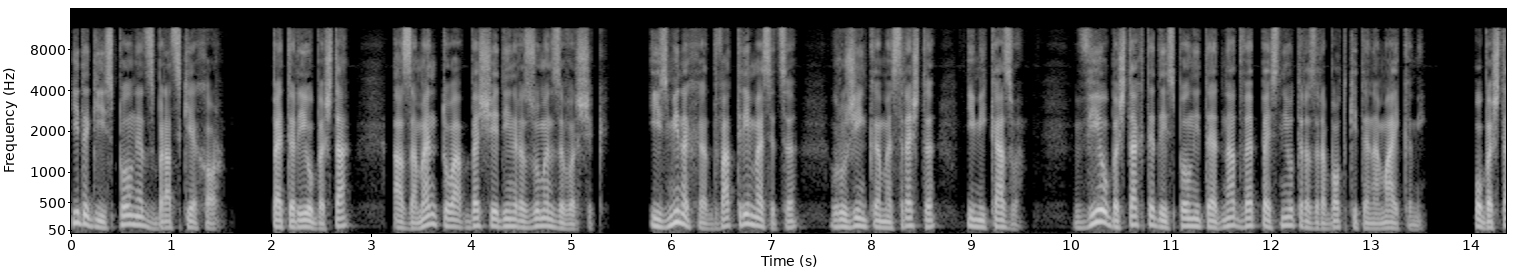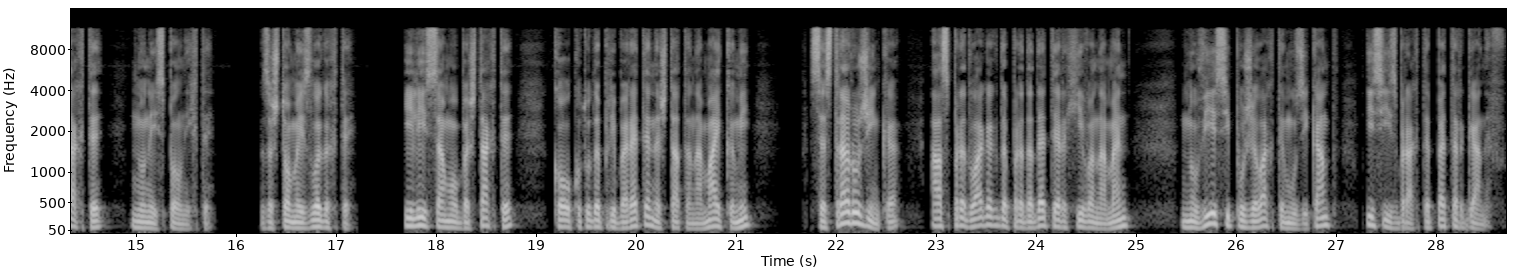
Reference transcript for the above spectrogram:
и да ги изпълнят с братския хор. Петър и обеща, а за мен това беше един разумен завършек. Изминаха два-три месеца, Ружинка ме среща и ми казва «Вие обещахте да изпълните една-две песни от разработките на майка ми. Обещахте, но не изпълнихте. Защо ме излъгахте? Или само обещахте, колкото да приберете нещата на майка ми. Сестра Ружинка, аз предлагах да предадете архива на мен, но вие си пожелахте музикант и си избрахте Петър Ганев.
